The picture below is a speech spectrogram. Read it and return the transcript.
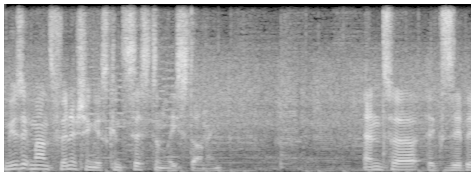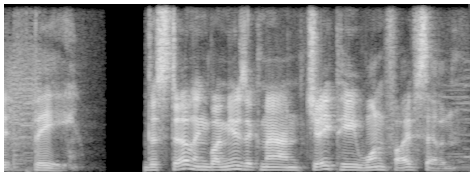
Music Man's finishing is consistently stunning. Enter Exhibit B. The Sterling by Music Man JP157.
